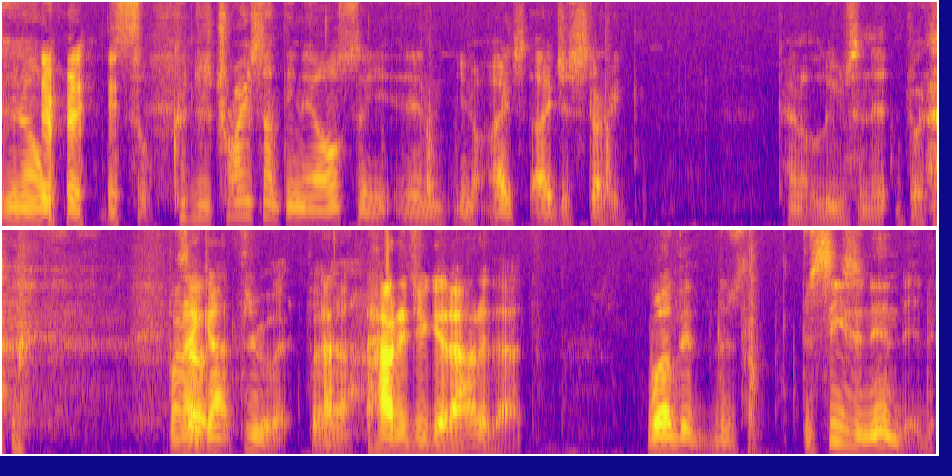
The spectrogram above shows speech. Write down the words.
you know, so could you try something else? And, and you know, I I just started kind of losing it, but but So- I got through it. But uh, How did you get out of that? well, the the, the season ended,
